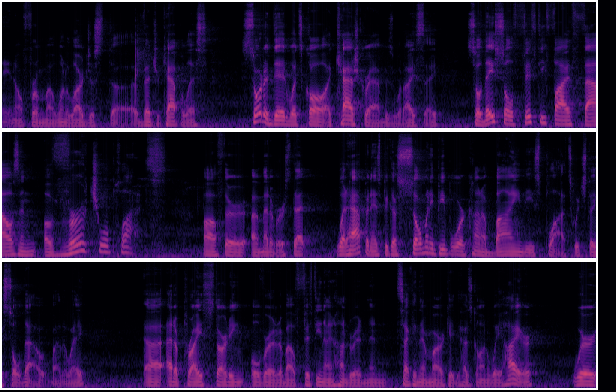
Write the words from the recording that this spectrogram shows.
you know from uh, one of the largest uh, venture capitalists sort of did what's called a cash grab, is what I say. So they sold 55,000 of virtual plots of their uh, metaverse that what happened is because so many people were kind of buying these plots, which they sold out, by the way, uh, at a price starting over at about 5900 and then secondary market has gone way higher where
